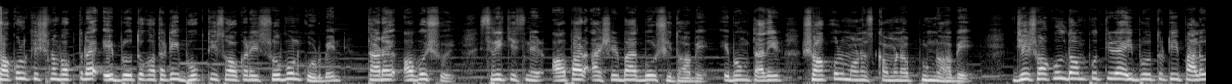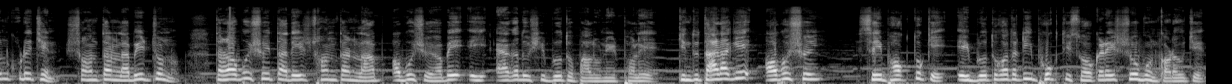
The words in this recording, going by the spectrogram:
সকল কৃষ্ণ ভক্তরা এই ব্রত কথাটি ভক্তি সহকারে শ্রবণ করবেন তারাই অবশ্যই শ্রীকৃষ্ণের অপার আশীর্বাদ বর্ষিত হবে এবং তাদের সকল মনস্কামনা পূর্ণ হবে। যে সকল দম্পতিরা এই ব্রতটি পালন করেছেন সন্তান লাভের জন্য, তারা অবশ্যই তাদের সন্তান লাভ অবশ্যই হবে এই একাদশী ব্রত পালনের ফলে। কিন্তু তার আগে অবশ্যই সেই ভক্তকে এই ব্রত কথাটি ভক্তি সহকারে শ্রবণ করা উচিত।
